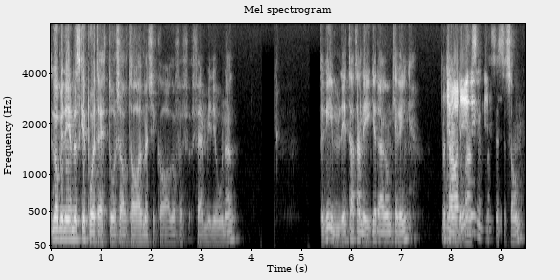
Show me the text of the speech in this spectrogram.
Robin Lehner skrev på ett ettårsavtal med Chicago för 5 miljoner rimligt att han ligger där omkring. Med ja, det är rimligt. Säsong.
